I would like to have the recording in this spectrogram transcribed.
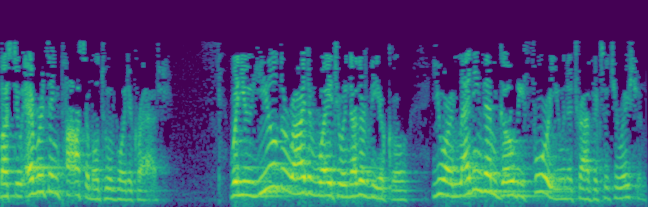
must do everything possible to avoid a crash. When you yield the right of way to another vehicle, you are letting them go before you in a traffic situation.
